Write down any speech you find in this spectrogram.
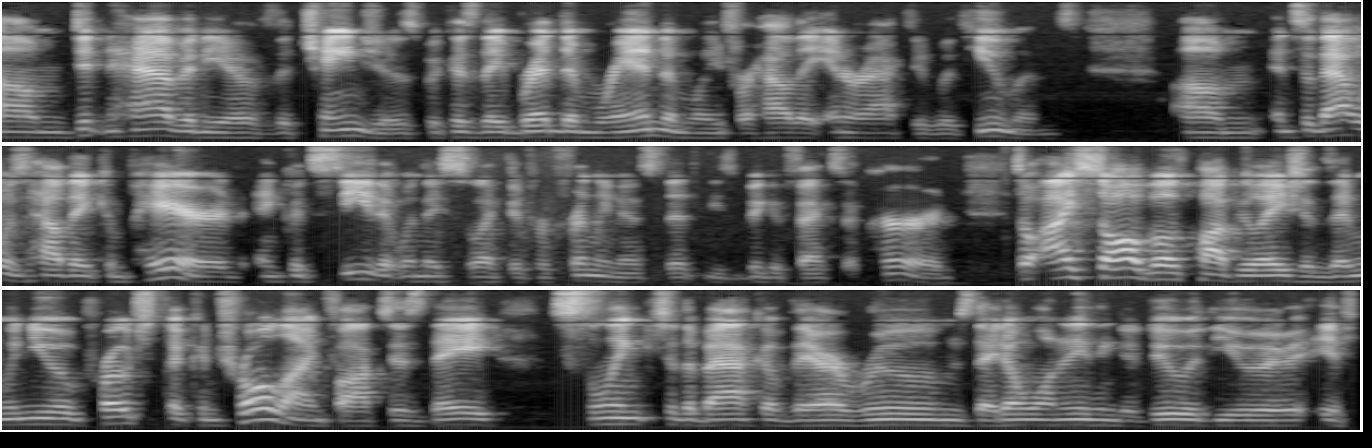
um, didn't have any of the changes because they bred them randomly for how they interacted with humans. Um, and so that was how they compared and could see that when they selected for friendliness that these big effects occurred. So I saw both populations. And when you approach the control line foxes, they slink to the back of their rooms. They don't want anything to do with you if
